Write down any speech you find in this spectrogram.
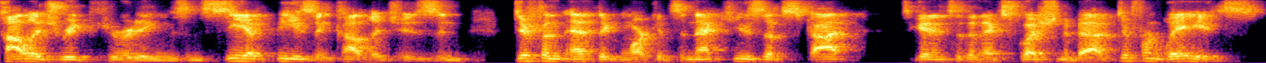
college recruitings and CFPs in colleges and different ethnic markets, and that cues up Scott to get into the next question about different ways.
